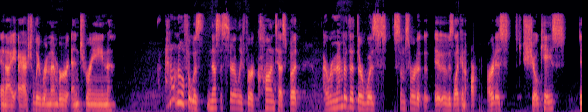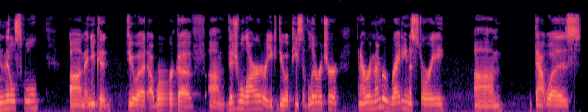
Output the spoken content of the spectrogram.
and I, I actually remember entering I don't know if it was necessarily for a contest, but I remember that there was some sort of it was like an artist showcase in middle school, um, and you could do a, a work of um, visual art or you could do a piece of literature. And I remember writing a story um, that was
